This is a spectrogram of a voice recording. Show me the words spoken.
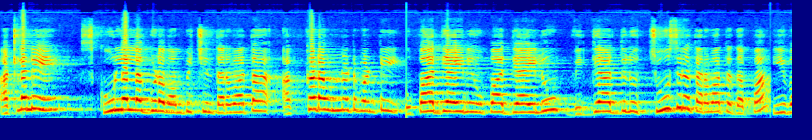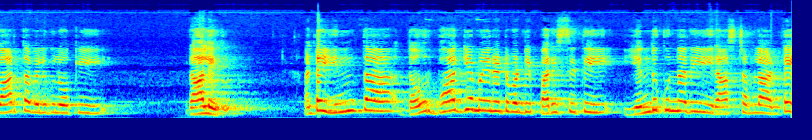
అట్లనే స్కూళ్ళల్లో కూడా పంపించిన తర్వాత అక్కడ ఉన్నటువంటి ఉపాధ్యాయుని ఉపాధ్యాయులు విద్యార్థులు చూసిన తర్వాత తప్ప ఈ వార్త వెలుగులోకి రాలేదు. అంటే ఇంత దౌర్భాగ్యమైనటువంటి పరిస్థితి ఎందుకున్నది ఈ రాష్ట్రంలో అంటే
